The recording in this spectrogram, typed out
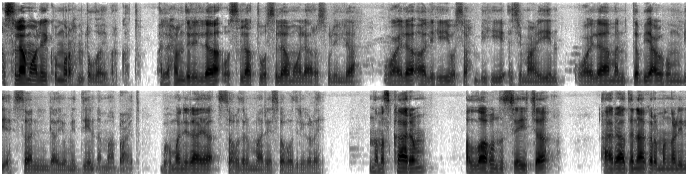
അസ്സാം വലൈക്കും വറഹമത്തല്ലാഹി വർക്കാത്തു അലഹമുല്ല വസ്സലാത്തു വസ്സലാമു അല റസൂലില്ല വയല അലിഹി വസഹബിഹി അജ്മഈൻ വയല മൻ തബിഅഹും ബി ഇഹ്സാനില്ലായുമിദ്ദീൻ അമ്മാബാദ് ബഹുമാനരായ സഹോദരന്മാരെ സഹോദരികളെ നമസ്കാരം. അള്ളാഹു നിശ്ചയിച്ച ആരാധനാകർമ്മങ്ങളിൽ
